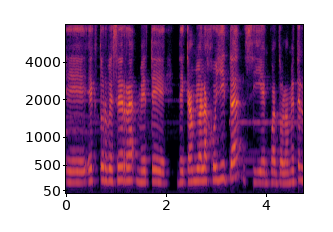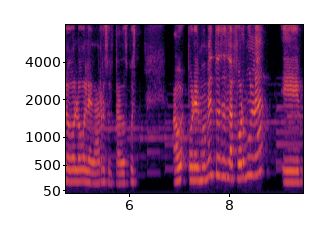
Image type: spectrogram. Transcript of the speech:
Héctor Becerra mete de cambio a la joyita, si en cuanto la mete luego, luego le da resultados, pues por el momento esa es la fórmula. Eh,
